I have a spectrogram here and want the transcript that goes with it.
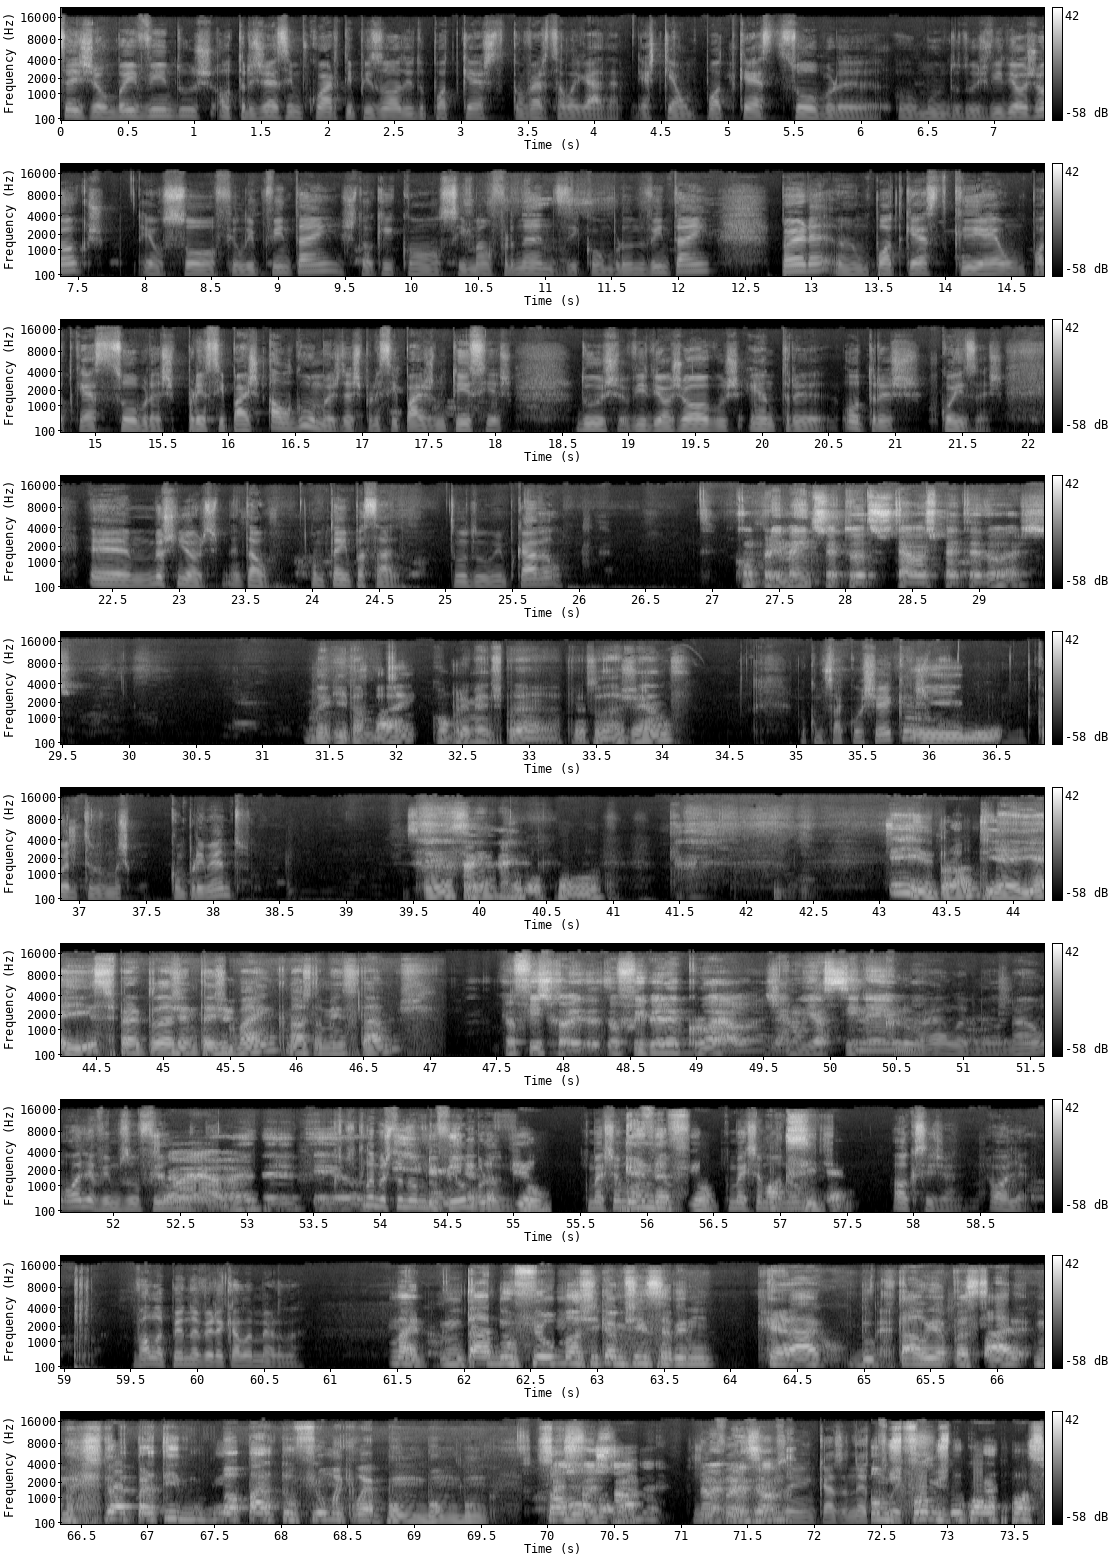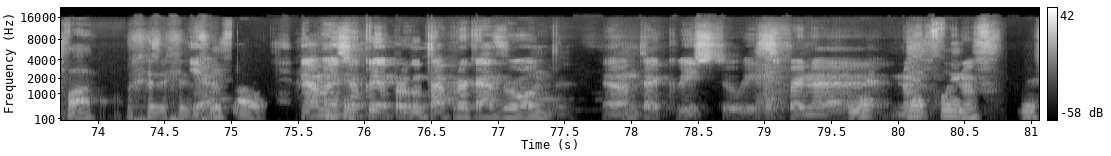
Sejam bem-vindos ao 34 episódio do podcast Conversa Legada. Este é um podcast sobre o mundo dos videojogos. Eu sou Filipe Vintém, estou aqui com Simão Fernandes e com Bruno Vintém para um podcast que é um podcast sobre as principais, algumas das principais notícias dos videojogos, entre outras coisas. Uh, meus senhores, então, como têm passado? Tudo impecável? Cumprimentos a todos os telespectadores. Daqui também, cumprimentos para, para toda a gente. Vou começar com as checas. E... Quanto, mas cumprimento? Sim, sim. e pronto, e é, e é isso. Espero que toda a gente esteja bem, que nós também estamos. Eu fiz coisas, eu fui ver a Cruella, já não ia ao cinema. Cruella, meu, não. Olha, vimos um filme. Cruella de Deus. Lembras do nome do filme, Bruno? Filme. Como é que chama Ganda o filme? filme? Como é que chama Oxygen. o nome? Oxygen. Olha, vale a pena ver aquela merda. Mano, metade do filme nós ficamos sem saber um caraco do que é. está ali a passar, mas a partir de uma parte do filme aquilo é bum, bum, bum. Só mas bomba. Foi não, foi mas onde? em casa, Netflix. Fomos, fomos do quarto para o sofá. yeah. Não, mas eu queria perguntar por acaso onde? Onde é que viste isso? Foi na no, Netflix. No,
